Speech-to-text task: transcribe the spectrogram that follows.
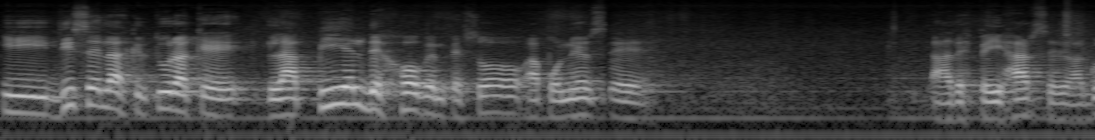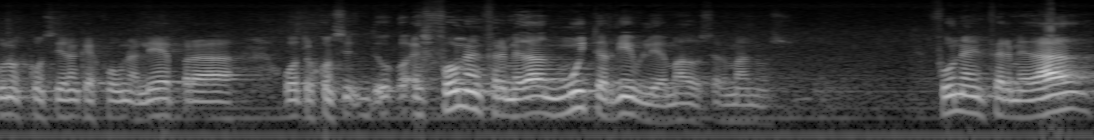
Y dice la escritura que la piel de Job empezó a ponerse a despellejarse. Algunos consideran que fue una lepra, otros fue una enfermedad muy terrible, amados hermanos. Fue una enfermedad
